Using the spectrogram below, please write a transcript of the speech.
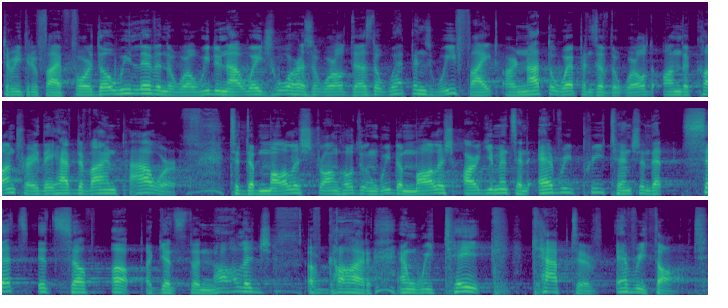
3 through 5. For though we live in the world, we do not wage war as the world does. The weapons we fight are not the weapons of the world. On the contrary, they have divine power to demolish strongholds, and we demolish arguments and every pretension that sets itself up against the knowledge of God. And we take captive every thought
